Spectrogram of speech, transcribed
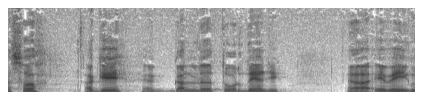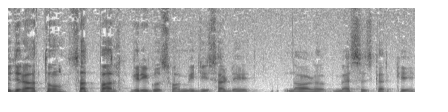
ਅ, ਸੋ ਅੱਗੇ ਅ, ਗੱਲ ਤੋਰਦੇ ਹਾਂ ਜੀ। ਅ, ਐਵੇਂ ਹੀ ਗੁਜਰਾਤ ਤੋਂ ਸਤਪਾਲ ਗਿਰੀ ਗੋਸਵਾਮੀ ਜੀ ਸਾਡੇ ਨਾਲ ਮੈਸੇਜ ਕਰਕੇ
